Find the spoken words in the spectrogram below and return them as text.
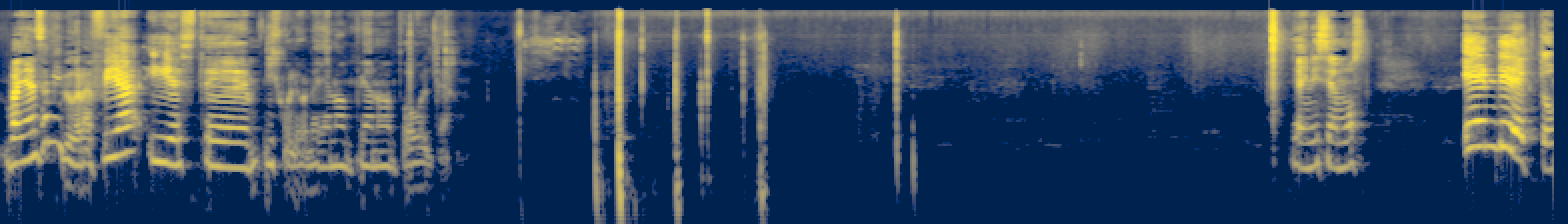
Váyanse a mi biografía y este... Híjole, ahora ya no, ya no me puedo voltear. Ya iniciamos en directo.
